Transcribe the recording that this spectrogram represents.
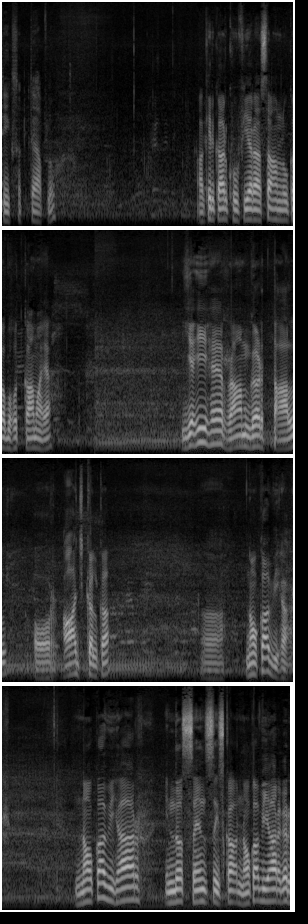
देख सकते हैं आप लोग। आखिरकार खुफिया रास्ता हम लोग का बहुत काम आया। यही है रामगढ़ ताल और आजकल का नौका विहार। नौका विहार इन द सेंस इसका, नौका विहार अगर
